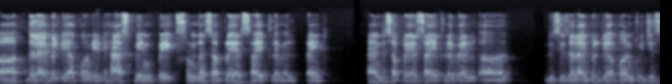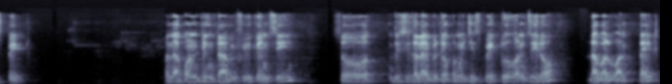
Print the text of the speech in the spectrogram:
uh, the liability account, it has been picked from the supplier site level, right? And the supplier site level, uh, this is a liability account which is picked from the accounting tab, if you can see. So this is the liability account which is picked 21011, right?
